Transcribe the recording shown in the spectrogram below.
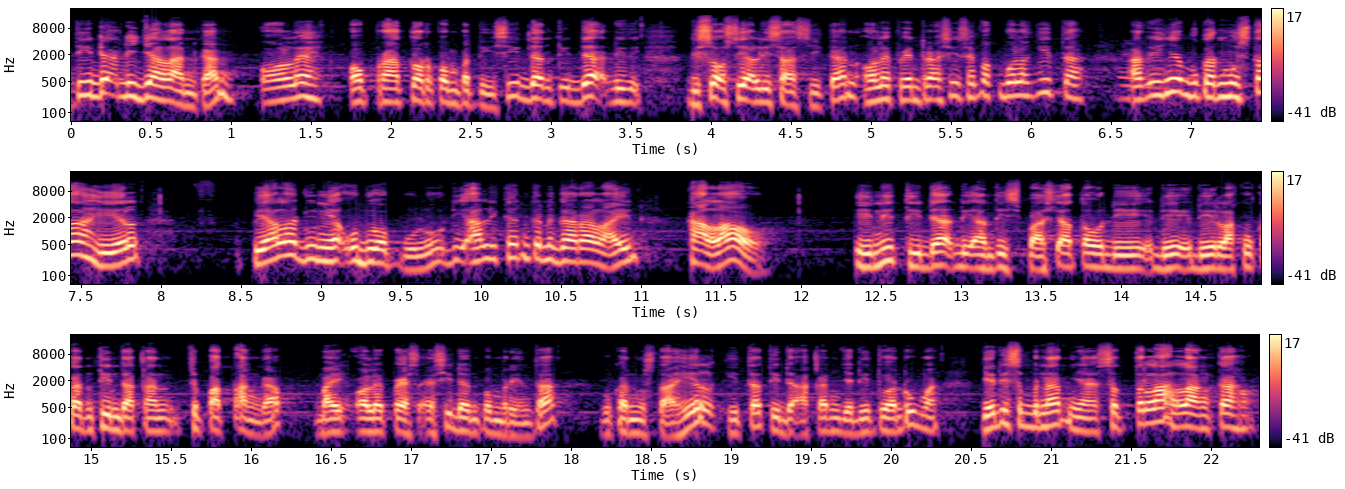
tidak dijalankan oleh operator kompetisi dan tidak di- disosialisasikan oleh Federasi Sepak Bola kita. Artinya bukan mustahil Piala Dunia U20 dialihkan ke negara lain kalau ini tidak diantisipasi atau di- di- dilakukan tindakan cepat tanggap baik oleh PSSI dan pemerintah bukan mustahil kita tidak akan jadi tuan rumah. Jadi sebenarnya setelah langkah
